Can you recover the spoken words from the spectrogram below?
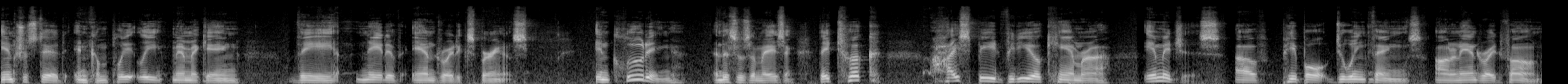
interested in completely mimicking the native Android experience, including, and this was amazing, they took high speed video camera images of people doing things on an Android phone,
